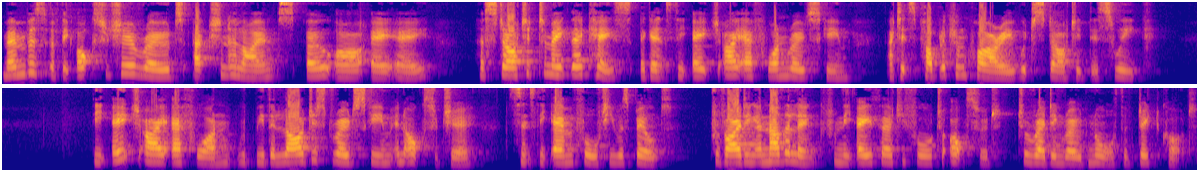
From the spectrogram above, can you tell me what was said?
Members of the Oxfordshire Roads Action Alliance, ORAA, have started to make their case against the HIF1 road scheme at its public inquiry, which started this week. The HIF1 would be the largest road scheme in Oxfordshire since the M40 was built, providing another link from the A34 to Oxford to Reading Road north of Didcot.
